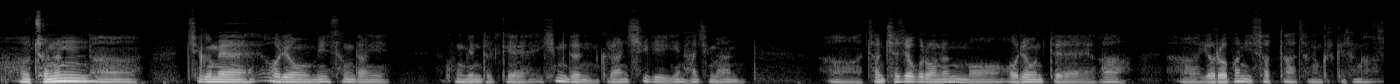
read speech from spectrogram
어, 저는 어, 지금의 어려움이 상당히 국민들께 힘든 그러한 시기이긴 하지만 어, 전체적으로는 뭐 어려운 때가 어, 여러 번 있었다 저는 그렇게 생각합니다.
